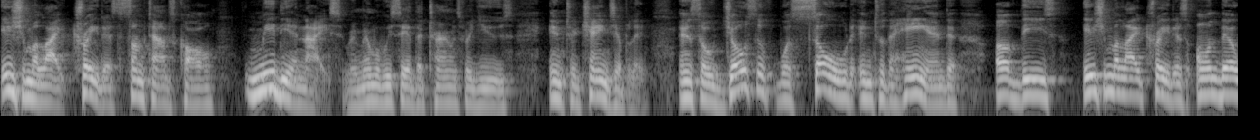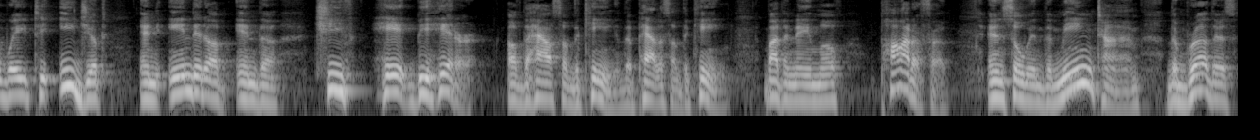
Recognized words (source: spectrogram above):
Ishmaelite traders, sometimes called Midianites. Remember, we said the terms were used interchangeably. And so Joseph was sold into the hand of these Ishmaelite traders on their way to Egypt and ended up in the chief head beheader of the house of the king, the palace of the king, by the name of Potiphar. And so, in the meantime, the brothers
